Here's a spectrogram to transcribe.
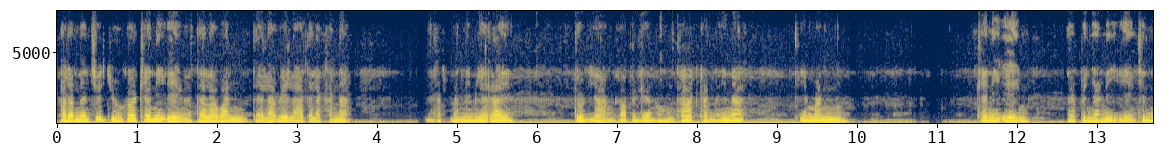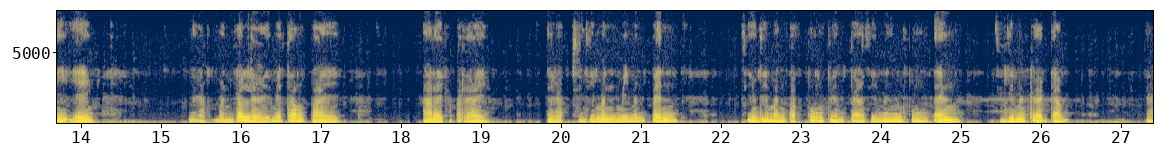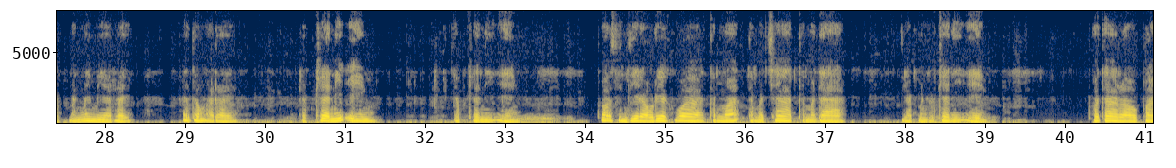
การดำเนินชีวิตอยู่ก็แค่นี้เองนะแต่ละวันแต่ละเวลาแต่ละขณะนะครับมันไม่มีอะไรทุกอย่างก็เป็นเรื่องของธาตุขันธ์นี้นะที่มันแค่นี้เองเป็นอย่างนี้เองเช่นนี้เอง นะครับ มันก็เลยไม่ต้องไปอะไรกับอะไรนะครับ สิ่งที่มันมีมันเป็น สิ่งที่มันปรับปรุงเปลี่ยนแปลงสิ่งที่มันปรุงแต่ง สิ่งที่มันเกิดดับนะครับมันไม่มีอะไรไม่ต้องอะไรกับแค่นี้เองกับแค่นี้เอง เพราะสิ่งที่เราเรียกว่าธรรมะธรรมชาติ ธรรมดานะครับมันก็แค่นี้เอง เพราะถ้าเราไป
